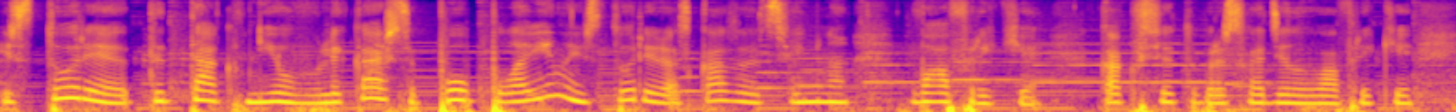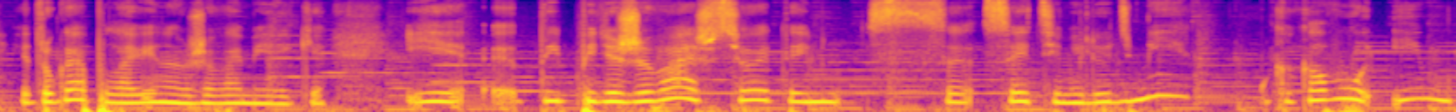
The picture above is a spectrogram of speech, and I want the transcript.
история, ты так в нее вовлекаешься, по половина истории рассказывается именно в Африке, как все это происходило в Африке, и другая половина уже в Америке. И э, ты переживаешь все это с, с этими людьми, каково им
